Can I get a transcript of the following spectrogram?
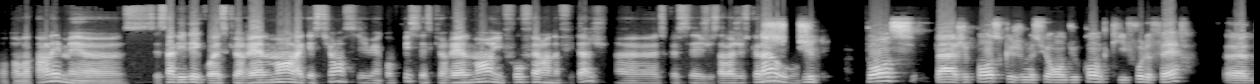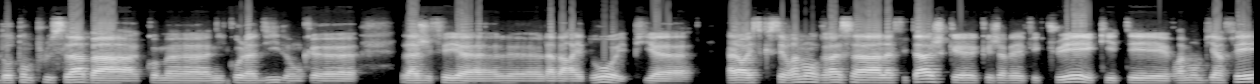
dont on va parler, mais euh, c'est ça l'idée, quoi. Est-ce que réellement, la question, si j'ai bien compris, c'est est-ce que réellement il faut faire un affûtage? Euh, Est-ce que c'est ça va jusque là ou... Je pense, bah, je pense que je me suis rendu compte qu'il faut le faire. Euh, D'autant plus là, bah, comme euh, Nicolas dit, donc euh, là j'ai fait euh, la d'eau et puis alors est-ce que c'est vraiment grâce à l'affûtage que, que j'avais effectué et qui était vraiment bien fait?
